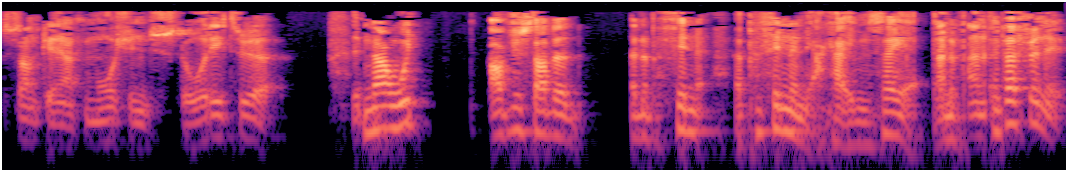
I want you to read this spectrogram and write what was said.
some kind of emotion story to it. Now, I've just had a, an epiphany, epiphany, I can't even say it. An, an epiphany.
